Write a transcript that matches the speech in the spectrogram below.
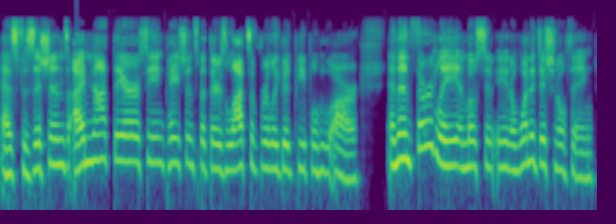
as physicians. I'm not there seeing patients, but there's lots of really good people who are. And then thirdly, and most, you know, one additional thing,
